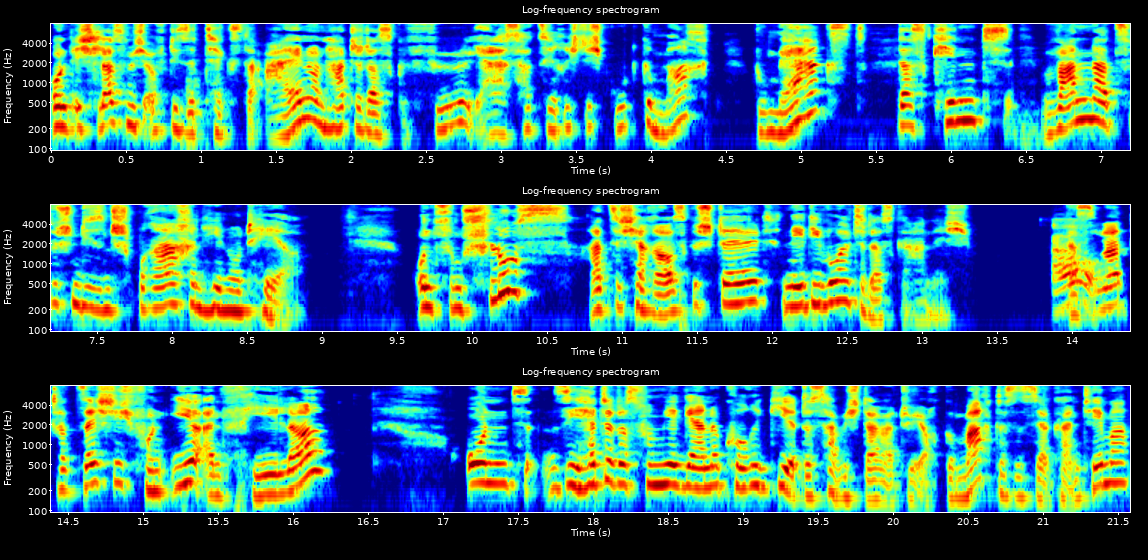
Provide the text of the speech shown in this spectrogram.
Und ich lasse mich auf diese Texte ein und hatte das Gefühl, ja, das hat sie richtig gut gemacht. Du merkst, das Kind wandert zwischen diesen Sprachen hin und her. Und zum Schluss hat sich herausgestellt, nee, die wollte das gar nicht. Oh. Das war tatsächlich von ihr ein Fehler. Und sie hätte das von mir gerne korrigiert. Das habe ich da natürlich auch gemacht. Das ist ja kein Thema.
